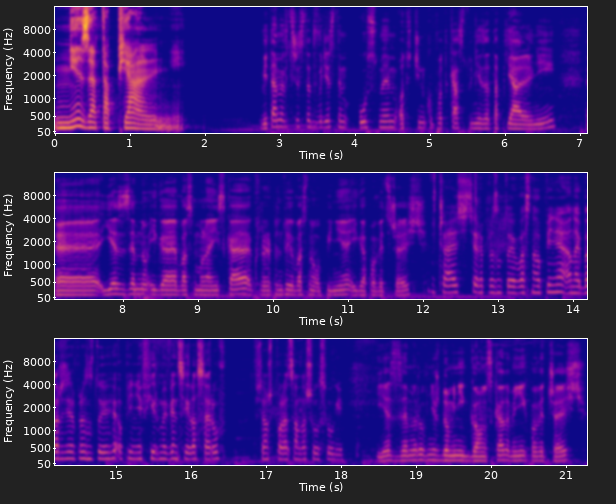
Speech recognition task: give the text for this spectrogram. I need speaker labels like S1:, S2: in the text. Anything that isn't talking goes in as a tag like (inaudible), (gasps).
S1: Niezatapialni.
S2: Witamy w 328 odcinku podcastu Niezatapialni. E, jest ze mną Iga Ewa Smoleńska, która reprezentuje własną opinię. Iga, powiedz cześć.
S3: Cześć, reprezentuję własną opinię, a najbardziej reprezentuję opinię firmy Więcej Laserów. Wciąż polecam nasze usługi.
S2: Jest ze mną również Dominik Gąska. Dominik, powiedz cześć.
